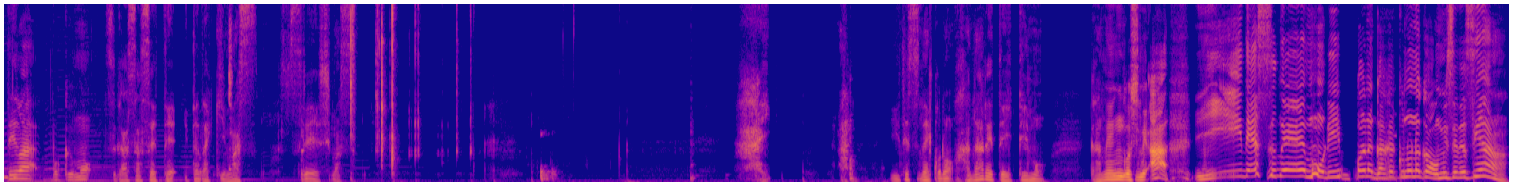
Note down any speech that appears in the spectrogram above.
では僕も継がさせていただきます。失礼します。はい。あいいですね。この離れていても画面越しに。あいいですね。もう立派な画角の中お店ですやん。あ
